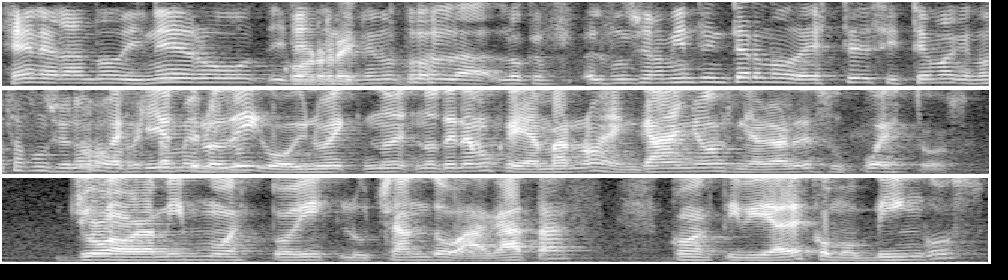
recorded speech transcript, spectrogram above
generando dinero y teniendo todo la- lo que, el funcionamiento interno de este sistema que no está funcionando No, es que yo te lo digo y no, no- no tenemos que llamarnos a engaños ni hablar de supuestos. Yo ahora mismo estoy luchando a gatas con actividades como bingos,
